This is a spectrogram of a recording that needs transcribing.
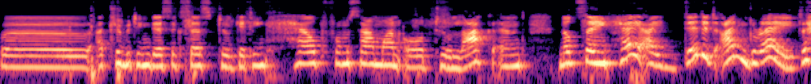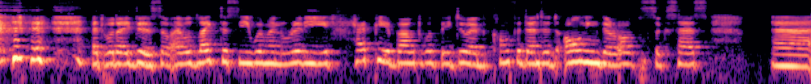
uh, attributing their success to getting help from someone or to luck and not saying, hey, I did it, I'm great at what I do. So I would like to see women really happy about what they do and confident and owning their own success uh,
